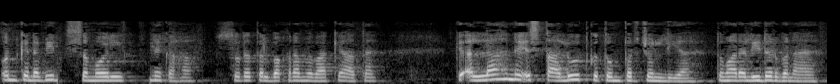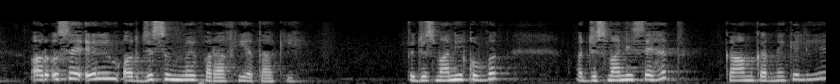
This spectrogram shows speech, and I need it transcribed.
ان کے نبی سموئل نے کہا سورت البقرہ میں واقع آتا ہے کہ اللہ نے اس تالوت کو تم پر چن لیا ہے، تمہارا لیڈر بنایا ہے، اور اسے علم اور جسم میں فراخی عطا کی تو جسمانی قوت اور جسمانی صحت کام کرنے کے لیے،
